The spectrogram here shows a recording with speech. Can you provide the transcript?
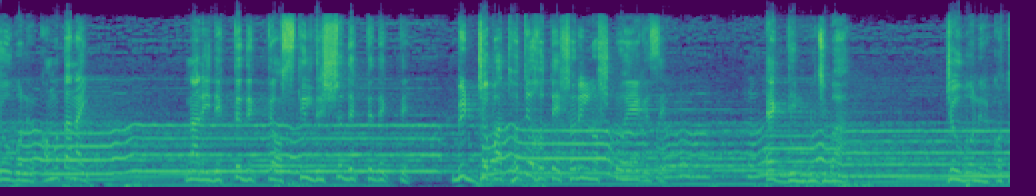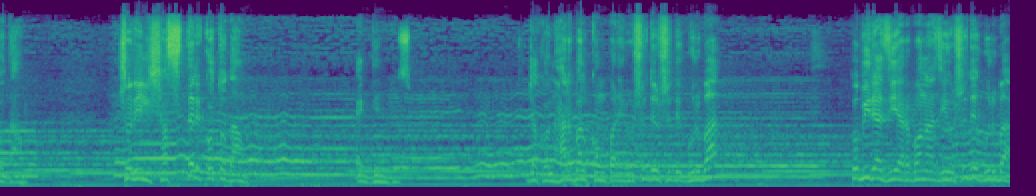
যৌবনের ক্ষমতা নাই, নারী দেখতে দেখতে, অস্থির দৃশ্য দেখতে দেখতে, বীর্যপাত হতে হতে শরীর নষ্ট হয়ে গেছে। একদিন বুঝবা যৌবনের কত দাম, শরীর স্বাস্থ্যের কত দাম। একদিন বুঝবা যখন হার্বাল কোম্পানির ওষুধে ওষুধে ঘুরবা কবিরাজি আর বনাজি ওষুধে ঘুরবা,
